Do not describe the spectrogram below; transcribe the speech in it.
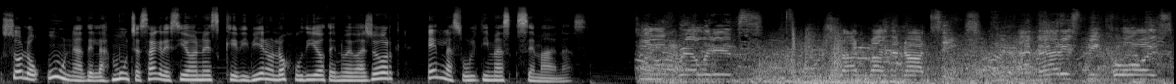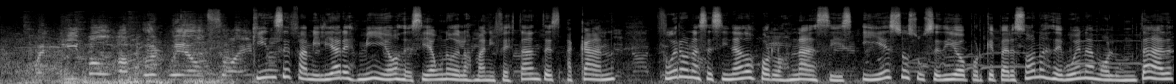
solo una de las muchas agresiones que vivieron los judíos de Nueva York en las últimas semanas. 15 familiares míos, decía uno de los manifestantes a Cannes, fueron asesinados por los nazis y eso sucedió porque personas de buena voluntad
